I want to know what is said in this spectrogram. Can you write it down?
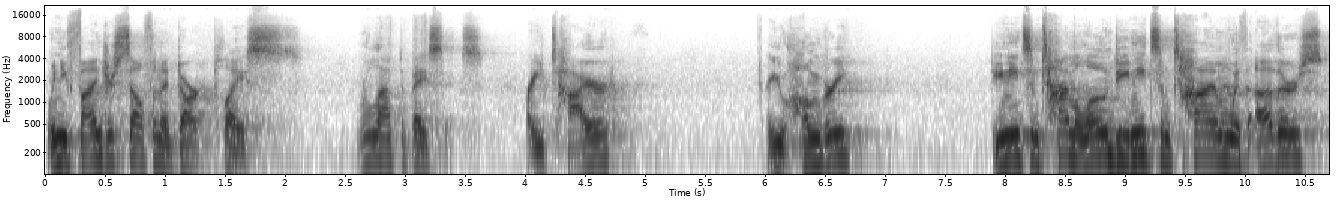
When you find yourself in a dark place, rule out the basics. Are you tired? Are you hungry? Do you need some time alone? Do you need some time with others?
